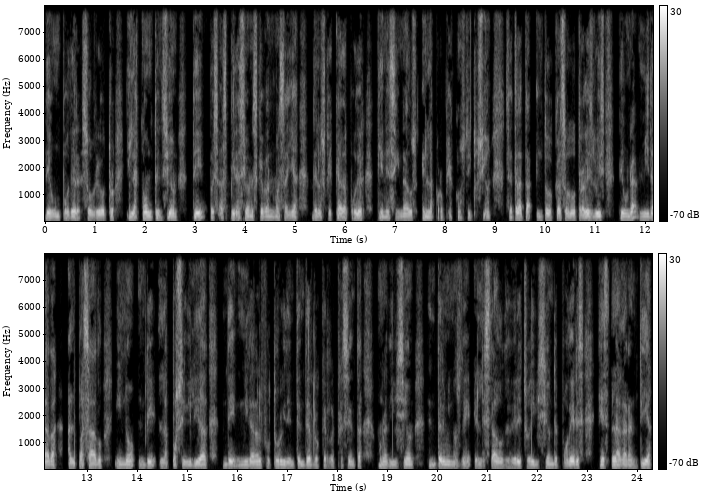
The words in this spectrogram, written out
de un poder sobre otro y la contención de pues aspiraciones que van más allá de los que cada poder tiene asignados en la propia Constitución. Se trata, en todo caso, otra vez, Luis, de una mirada al pasado y no de la posibilidad de mirar al futuro y de entender lo que representa una división en términos del el Estado de Derecho, división de poderes, que es la garantía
